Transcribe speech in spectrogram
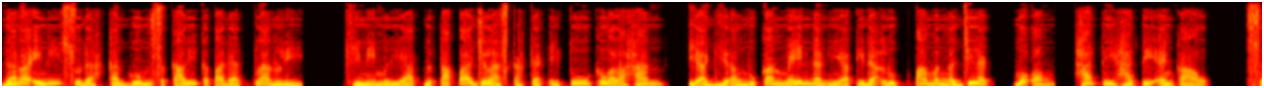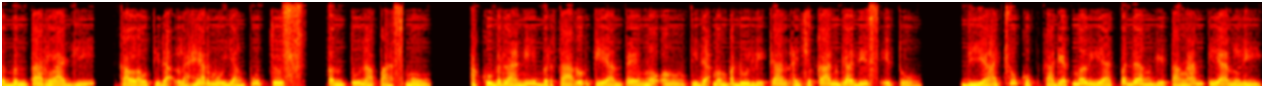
darah ini sudah kagum sekali kepada Tian Li. Kini melihat betapa jelas kakek itu kewalahan, ia girang bukan main dan ia tidak lupa mengejek, Moong, Hati-hati engkau. Sebentar lagi, kalau tidak lehermu yang putus, tentu napasmu. Aku berani bertaruh Tian Te Moong tidak mempedulikan ejekan gadis itu. Dia cukup kaget melihat pedang di tangan Tian Li.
